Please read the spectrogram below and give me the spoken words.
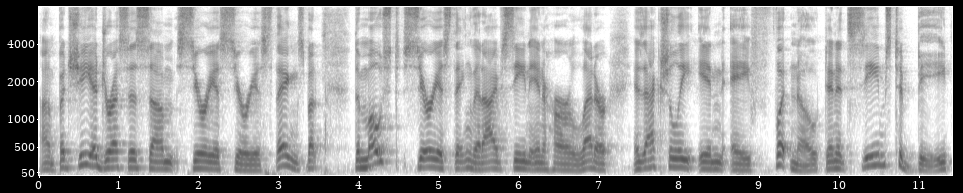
Um, but she addresses some serious, serious things. But the most serious thing that I've seen in her letter is actually in a footnote, and it seems to be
